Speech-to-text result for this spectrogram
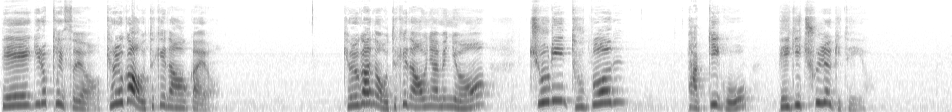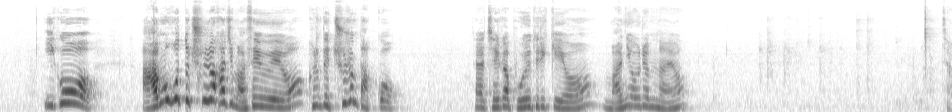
100 이렇게 했어요. 결과 어떻게 나올까요? 결과는 어떻게 나오냐면요. 줄이 두 번 바뀌고 100이 출력이 돼요. 이거 아무것도 출력하지 마세요예요. 그런데 줄은 바꿔. 자, 제가 보여드릴게요. 많이 어렵나요? 자,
